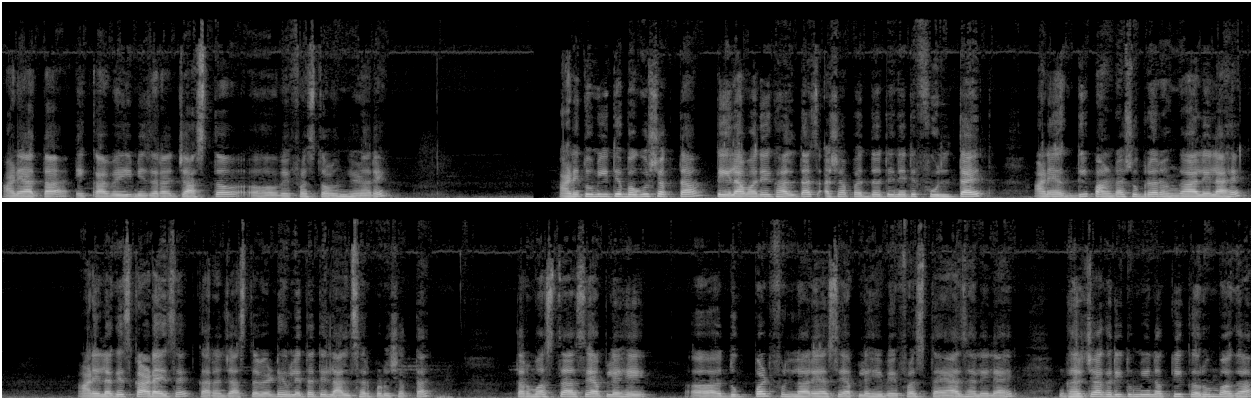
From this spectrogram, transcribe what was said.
आणि आता एका वेळी मी जरा जास्त वेफर्स तळून घेणार आहे. आणि तुम्ही इथे बघू शकता तेलामध्ये घालताच अशा पद्धतीने ते फुलतायत आणि अगदी पांढरा शुभ्र रंग आलेला आहे. आणि लगेच काढायचं आहे कारण जास्त वेळ ठेवले तर ते लालसर पडू शकतात. तर मस्त असे आपले हे दुप्पट फुलणारे असे आपले हे वेफर्स तयार झालेले आहेत. घरच्या घरी तुम्ही नक्की करून बघा.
